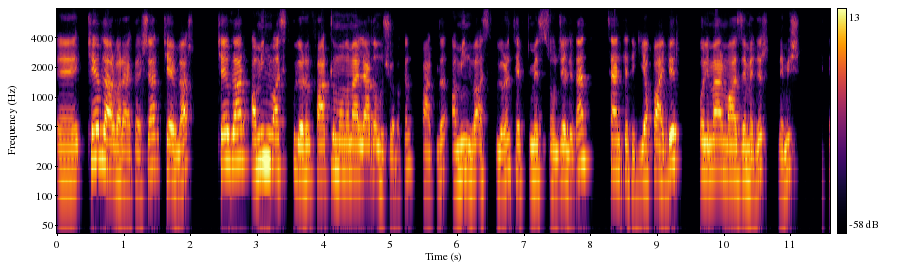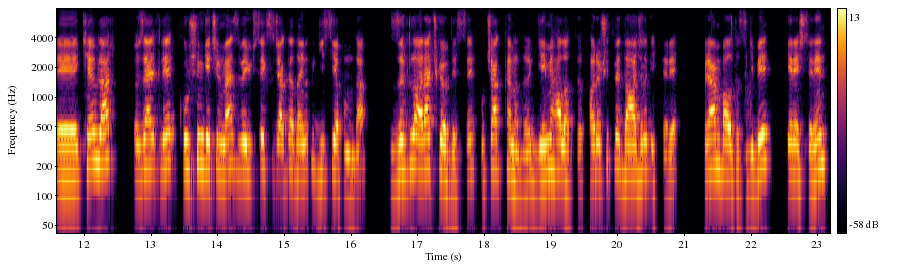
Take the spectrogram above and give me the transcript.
Ee, kevlar var arkadaşlar. Kevlar. Kevlar amin ve asit klorun farklı monomerlerden oluşuyor bakın. Farklı amin ve asit klorun tepkimesi sonucu elde edilen sentetik yapay bir polimer malzemedir demiş. Ee, kevlar özellikle kurşun geçirmez ve yüksek sıcaklığa dayanıklı giysi yapımında, zırhlı araç gövdesi, uçak kanadı, gemi halatı, paraşüt ve dağcılık ipleri, fren baltası gibi gereçlerin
